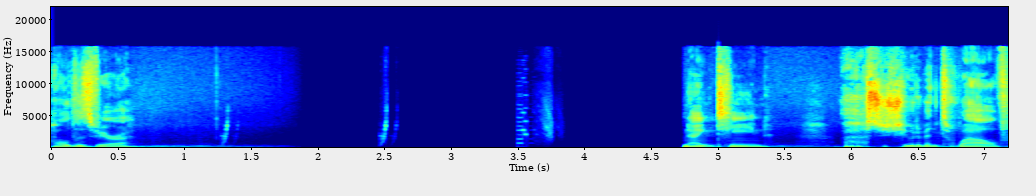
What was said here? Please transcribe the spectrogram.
How old is Vera? 19. Oh, so she would have been 12.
